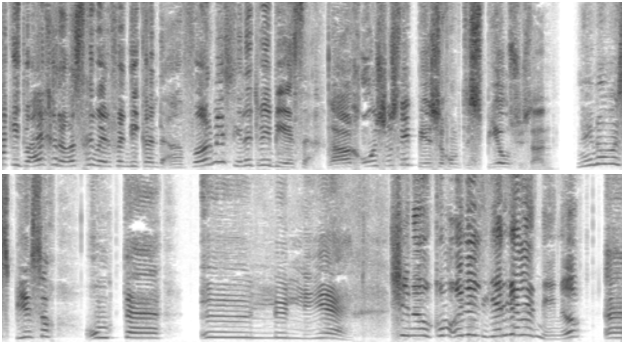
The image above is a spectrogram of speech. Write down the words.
Ek het baie geraas gehoor van die kant af. Waarmee is julle twee besig? Ag, ons was net besig om te speel, Susan. Neno was besig om te ululeer. Sien nou, kom leer julle Nenu. Uh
